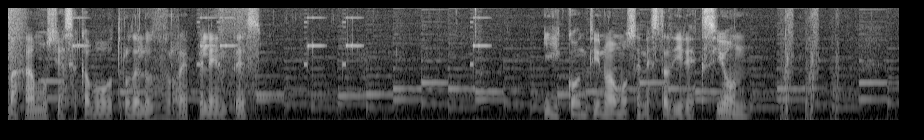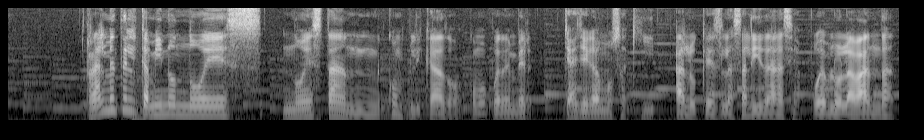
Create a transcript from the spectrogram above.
bajamos, ya se acabó otro de los repelentes y continuamos en esta dirección. Realmente el camino no es, no es tan complicado, como pueden ver ya llegamos aquí a lo que es la salida hacia Pueblo Lavanda,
